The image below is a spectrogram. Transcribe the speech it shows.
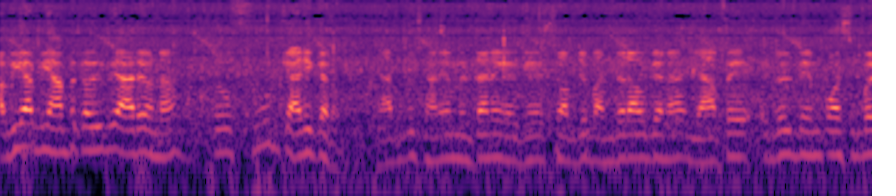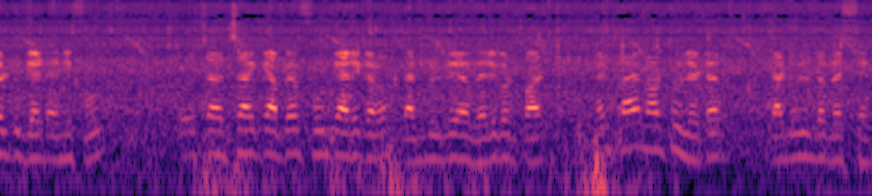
अभी आप यहाँ पे कभी भी आ रहे हो ना तो फ़ूड कैरी करो। यहाँ पे कुछ खाने को मिलता नहीं करके सो आप जब अंदर आओगे ना, यहाँ पे it will be impossible to get any food तो इससे अच्छा है कि आप फ़ूड कैरी। करो that will be a very good part and try not to litter that will the best thing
